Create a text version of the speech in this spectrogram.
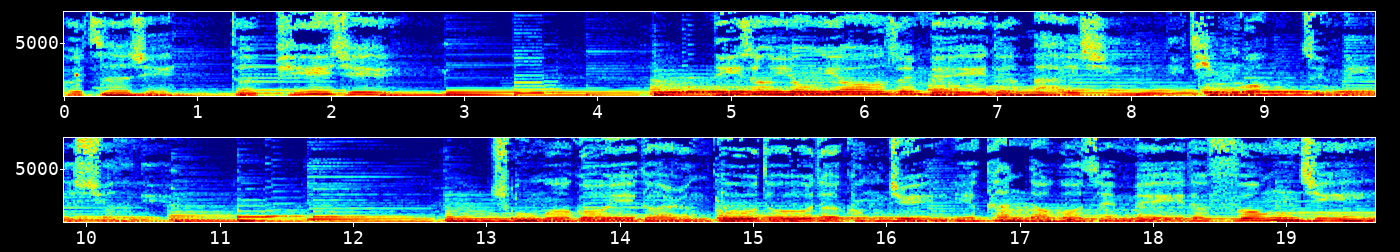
和自己的脾气。你曾拥有最美的爱情，你听过最美的旋律，触摸过一个人孤独的恐惧，也看到过最美的风景。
